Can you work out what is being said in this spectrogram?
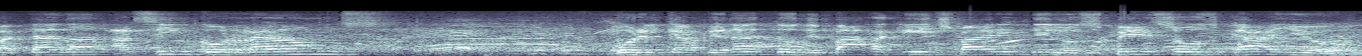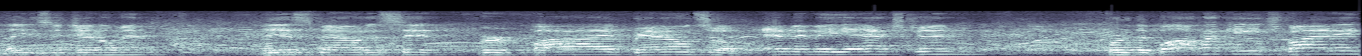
patada a cinco rounds por el campeonato de Baja Cage Fighting de los pesos gallo. Ladies and gentlemen, this bout is set for five rounds of MMA action for the Baja Cage Fighting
